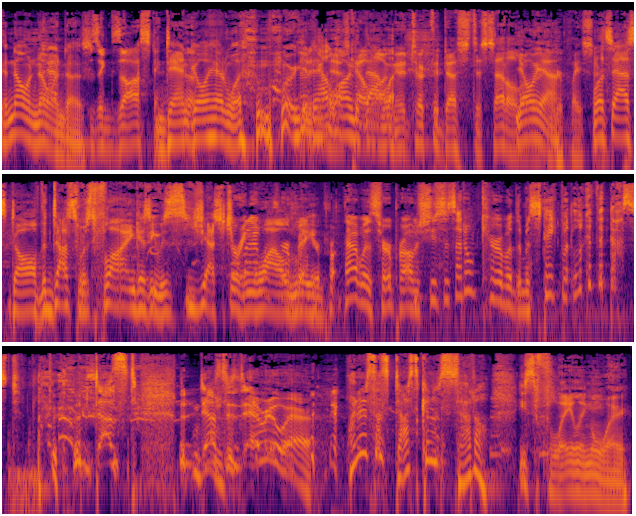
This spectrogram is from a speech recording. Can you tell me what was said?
ahead. No, no one does. It's exhausting. Dan, Uh, go ahead. What, how I was long did ask that how long it took the dust to settle? Oh yeah. your place? Let's ask Doll. The dust was flying because he was gesturing Well, that was her wildly. bigger pro- that was her problem. She says, "I don't care about the mistake, but look at the dust." the dust, the dust is everywhere. When is this dust going to settle? He's flailing away.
